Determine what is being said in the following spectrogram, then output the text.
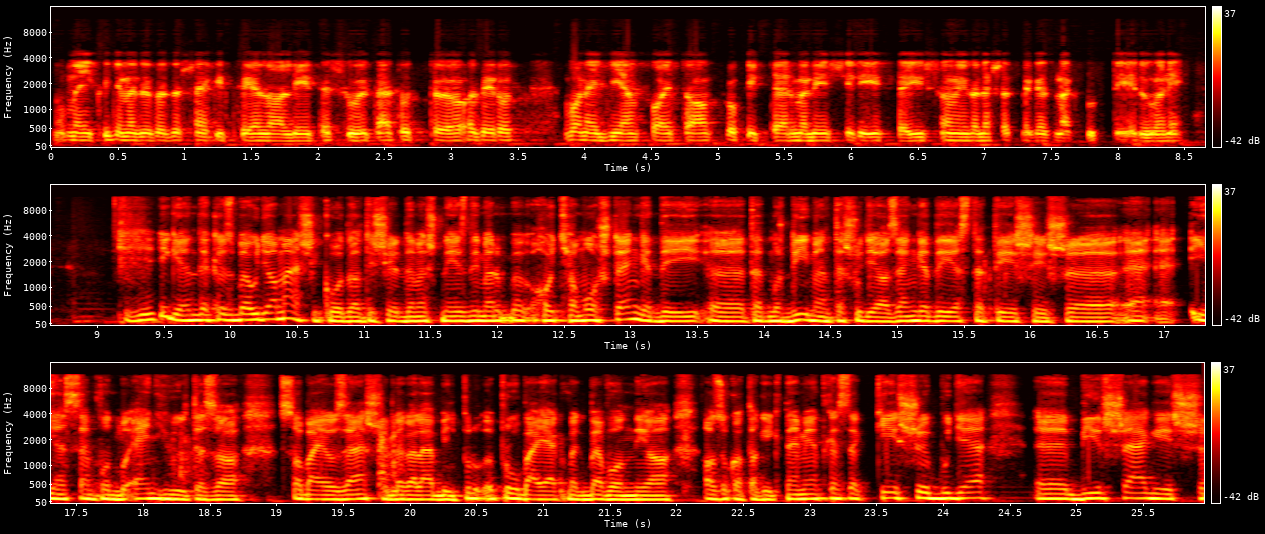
amelyik ugye mezőgazdasági célnal létesül, tehát ott azért ott van egy ilyen fajta profit termelési része is, amivel esetleg ez meg tud térülni. Igen, de közben ugye a másik oldalt is érdemes nézni, mert hogyha most engedély, tehát most díjmentes ugye az engedélyeztetés, és e, e, ilyen szempontból enyhült ez a szabályozás, hogy legalább így próbálják meg bevonni a, azokat, akik nem jelentkeztek. Később ugye bírság és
